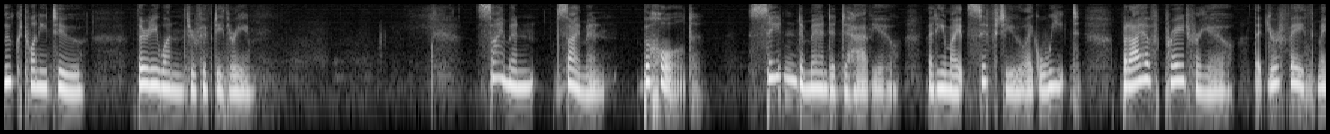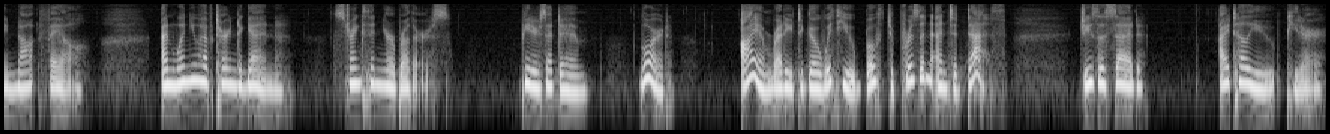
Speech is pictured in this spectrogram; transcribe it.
Luke 22 31 through 53. Simon, Simon, behold, Satan demanded to have you, that he might sift you like wheat, but I have prayed for you, that your faith may not fail. And when you have turned again, strengthen your brothers. Peter said to him, Lord, I am ready to go with you both to prison and to death. Jesus said, I tell you, Peter,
